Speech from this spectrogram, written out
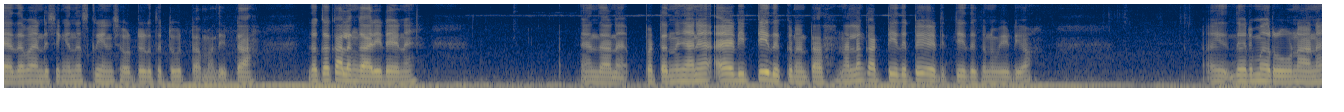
ഏതാ വേണ്ടിച്ചെങ്കിൽ ഒന്ന് സ്ക്രീൻഷോട്ട് എടുത്തിട്ട് വിട്ടാൽ മതി കേട്ടോ ഇതൊക്കെ കലങ്കാരിയുടെയാണ്. എന്താണ്? പെട്ടെന്ന് ഞാൻ എഡിറ്റ് ചെയ്തിക്കണം കേട്ടോ നല്ല കട്ട് ചെയ്തിട്ട് എഡിറ്റ് ചെയ്തിരിക്കണം വീഡിയോ ഇതൊരു മെറൂണാണ്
